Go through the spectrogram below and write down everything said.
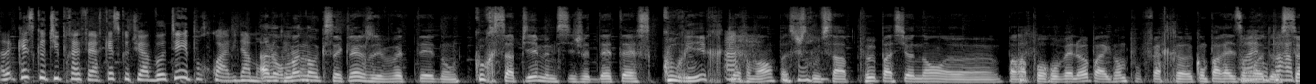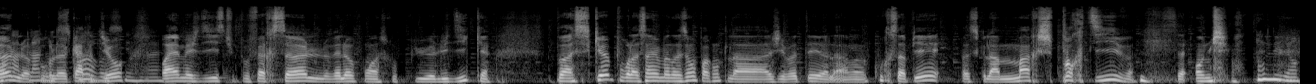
Alors, Qu'est-ce que tu préfères? Qu'est-ce que tu as voté et pourquoi, évidemment Alors Donc, maintenant que c'est clair, j'ai voté donc course à pied, même si je déteste courir, Ah. clairement, parce que je trouve ça peu passionnant euh, par rapport au vélo, par exemple, pour faire euh, comparaison ouais, de seul, pour le cardio. aussi, ouais. Ouais, mais je dis, si tu peux faire seul, le vélo, pour moi, je trouve plus ludique. Parce que, pour la simple et bonne raison, par contre, là, j'ai voté la course à pied, parce que la marche sportive, c'est ennuyant. Ennuyant.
